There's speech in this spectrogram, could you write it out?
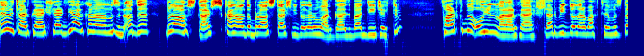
Evet arkadaşlar diğer kanalımızın adı Brawl Stars. Kanalda Brawl Stars videoları var galiba diyecektim. Farklı bir oyun var arkadaşlar. Videolara baktığımızda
